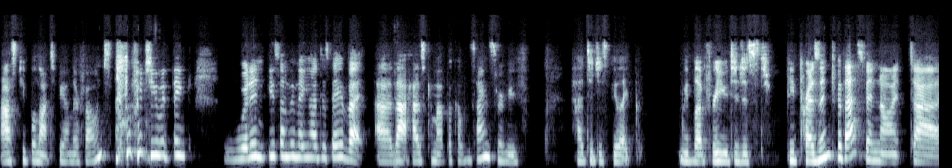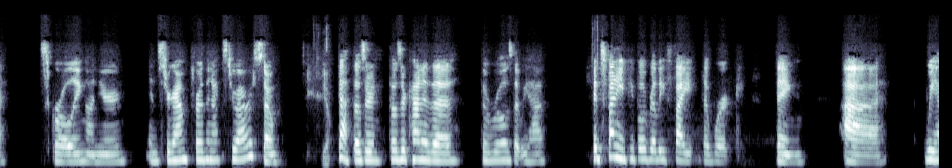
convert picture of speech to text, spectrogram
ask people not to be on their phones, which you would think wouldn't be something that you had to say, but uh, that has come up a couple of times where we've had to just be like, we'd love for you to just be present with us and not uh, scrolling on your Instagram for the next two hours. So yeah yeah those are those are kind of the the rules that we have. It's funny people really fight the work thing. Uh we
